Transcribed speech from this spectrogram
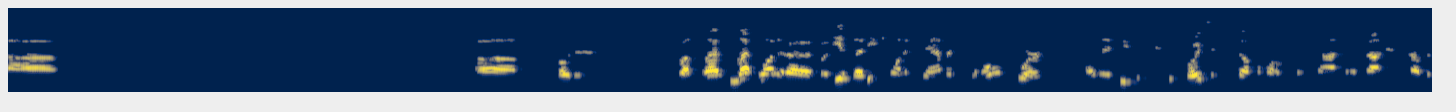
uh, uh, but let, let one, uh, but let each one examine his own work, and then he rejoice in himself alone, but not, not in another.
